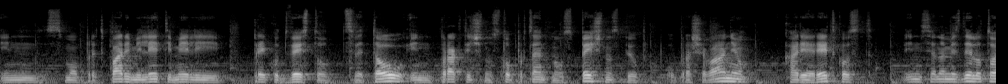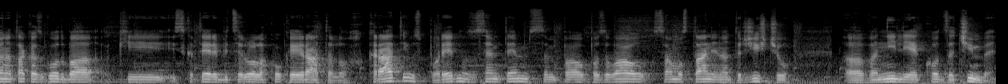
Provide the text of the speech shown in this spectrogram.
In smo pred parimi leti imeli preko 200 cvetov in praktično 100% uspešnost pri opraševanju, kar je redkost. In se nam je zdelo, to je ena taka zgodba, ki, iz katere bi celo lahko kaj ratalo. Hkrati, usporedno z vsem tem, sem pa opazoval samo stanje na tržišču uh, vanilije kot začimbe.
